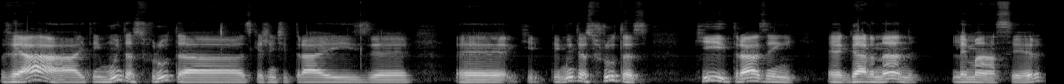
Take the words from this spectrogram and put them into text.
Veá, e tem muitas frutas que a gente traz, é, é, que tem muitas frutas que trazem é, Garnan Lemaser,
